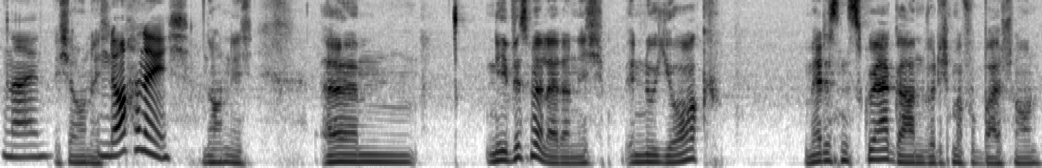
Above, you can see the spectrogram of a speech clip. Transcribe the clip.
Nein. Ich auch nicht. Noch nicht. Noch nicht. Ähm, nee, wissen wir leider nicht. In New York, Madison Square Garden würde ich mal vorbeischauen.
